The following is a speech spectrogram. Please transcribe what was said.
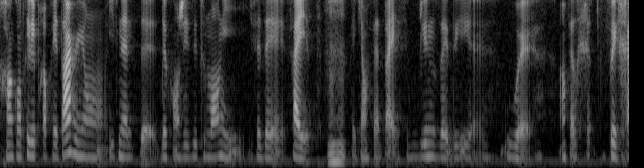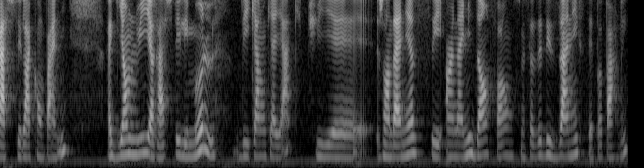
rencontrer les propriétaires, ils, ont, ils venaient de, de congédier tout le monde. Ils, ils faisaient faillite. Mhm. Fait qu'ils ont fait, ben, si vous voulez nous aider, euh, ou en fait, vous pouvez racheter la compagnie. Guillaume, lui, il a racheté les moules des canaux kayak. Puis Jean-Daniel, c'est un ami d'enfance, mais ça faisait des années que c'était pas parlé.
